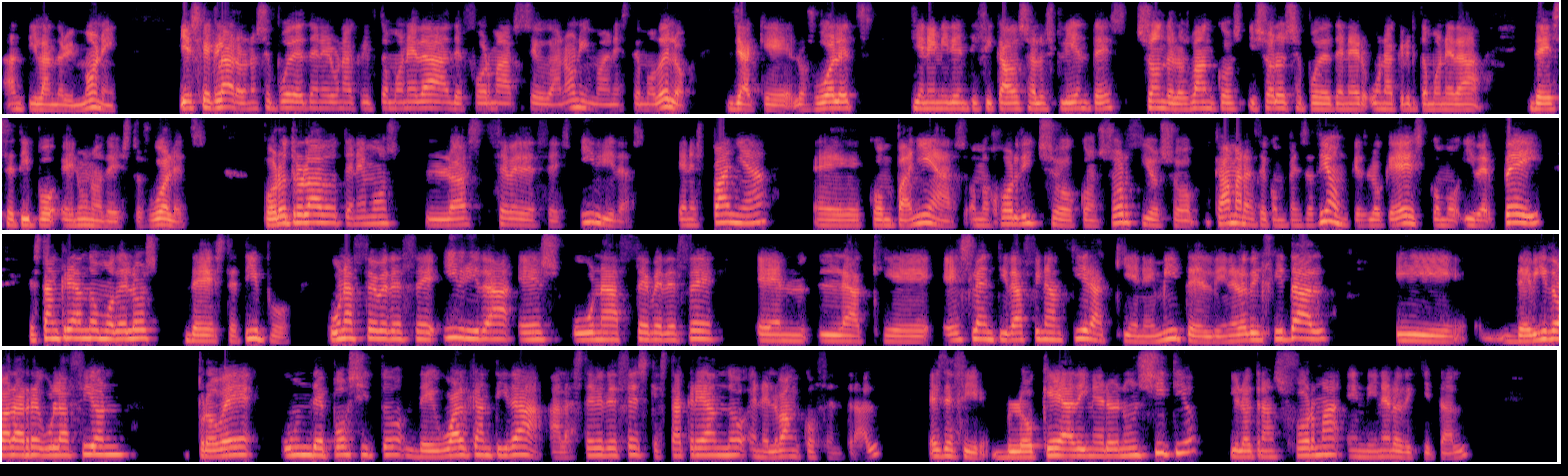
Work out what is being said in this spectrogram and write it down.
Anti-Laundering Money. Y es que, claro, no se puede tener una criptomoneda de forma pseudoanónima en este modelo, ya que los wallets tienen identificados a los clientes, son de los bancos y solo se puede tener una criptomoneda de este tipo en uno de estos wallets. Por otro lado, tenemos las CBDCs híbridas. En España eh, compañías, o mejor dicho, consorcios o cámaras de compensación, que es lo que es como Iberpay, están creando modelos de este tipo. Una CBDC híbrida es una CBDC en la que es la entidad financiera quien emite el dinero digital y debido a la regulación provee un depósito de igual cantidad a las CBDCs que está creando en el Banco Central. Es decir, bloquea dinero en un sitio y lo transforma en dinero digital.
